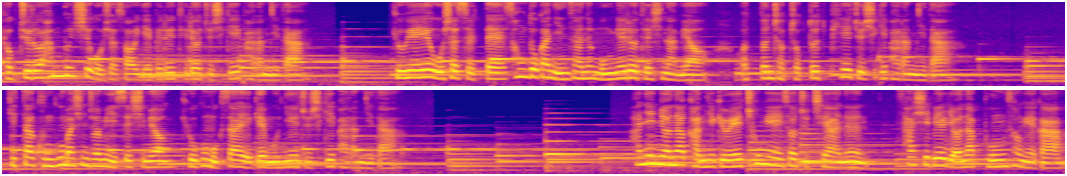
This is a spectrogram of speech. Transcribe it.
격주로 한 분씩 오셔서 예배를 드려 주시기 바랍니다. 교회에 오셨을 때 성도 간 인사는 목례로 대신하며 어떤 접촉도 피해 주시기 바랍니다. 기타 궁금하신 점이 있으시면 교구 목사에게 문의해 주시기 바랍니다. 한인연합 감리교회 총회에서 주최하는 40일 연합 부흥성회가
